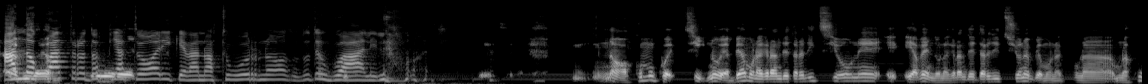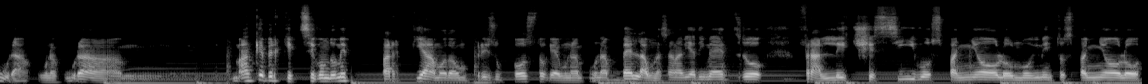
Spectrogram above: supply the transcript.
hanno quattro doppiatori che vanno a turno, sono tutte uguali le voci no, comunque sì, noi abbiamo una grande tradizione e, e avendo una grande tradizione abbiamo una, una, una cura, una cura, mh, anche perché secondo me partiamo da un presupposto che è una, una, bella, una sana via di mezzo fra l'eccessivo spagnolo, il movimento spagnolo,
